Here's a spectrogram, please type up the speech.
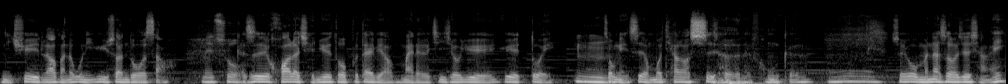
你去老板都问你预算多少，没错可。是花的钱越多，不代表买的耳机就越越对。嗯重点是有没有挑到适合的风格。嗯所以我们那时候就想，哎，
